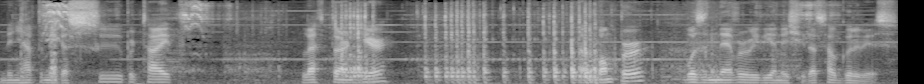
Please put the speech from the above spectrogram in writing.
And then you have to make a super tight left turn here. The bumper was never really an issue. That's how good it is.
